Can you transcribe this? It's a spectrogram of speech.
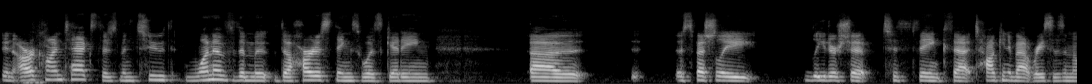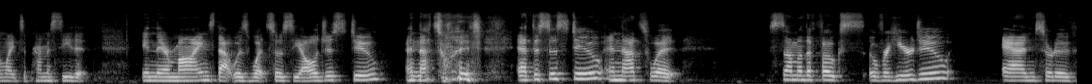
in our context, there's been two. One of the mo- the hardest things was getting, uh, especially leadership, to think that talking about racism and white supremacy that in their minds that was what sociologists do, and that's what ethicists do, and that's what some of the folks over here do, and sort of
